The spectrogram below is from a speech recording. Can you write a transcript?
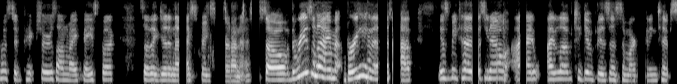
posted pictures on my Facebook, so they did a nice big spread on it. So the reason I'm bringing this up is because, you know, I, I love to give business and marketing tips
